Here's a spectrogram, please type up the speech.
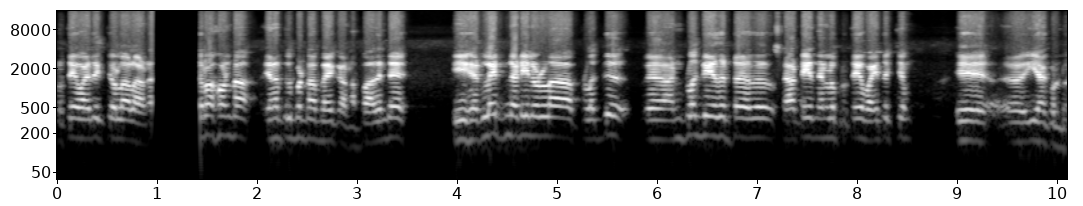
പ്രത്യേക വൈദഗ്ധ്യമുള്ള ആളാണ്. ഹീറോ ഹോണ്ട ഇനത്തിൽപ്പെട്ട ബൈക്കാണ് അപ്പൊ അതിന്റെ ഈ ഹെഡ്ലൈറ്റിന്റെ അടിയിലുള്ള പ്ലഗ് അൺപ്ലഗ് ചെയ്തിട്ട് അത് സ്റ്റാർട്ട് ചെയ്യുന്നതിനുള്ള പ്രത്യേക വൈദഗ്ധ്യം ഇയാൾക്കുണ്ട്.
